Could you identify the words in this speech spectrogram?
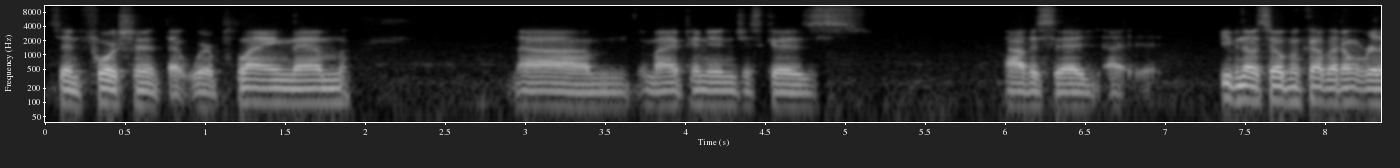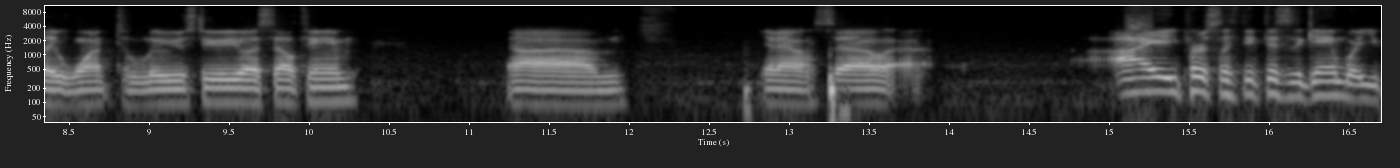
It's unfortunate that we're playing them, um, in my opinion, just because obviously, I, I, even though it's Open Cup, I don't really want to lose to a USL team. Um, you know, so. Uh, I personally think this is a game where you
